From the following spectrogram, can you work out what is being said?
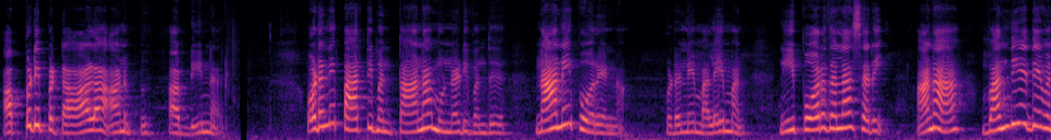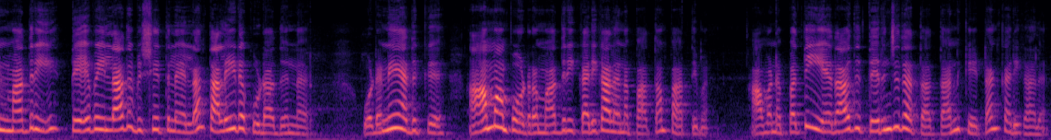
அப்படிப்பட்ட ஆளாக அனுப்பு அப்படின்னார். உடனே பார்த்திபன் தானா முன்னாடி வந்து நானே போகிறேன்னா உடனே மலையமான் நீ போகிறதெல்லாம் சரி. ஆனால் வந்தியத்தேவன் மாதிரி தேவையில்லாத விஷயத்துல எல்லாம் தலையிடக்கூடாதுன்னார். உடனே அதுக்கு ஆமாம் போடுற மாதிரி கரிகாலனை பார்த்தான் பார்த்திபன். அவனை பற்றி ஏதாவது தெரிஞ்சுதா தாத்தான்னு கேட்டான் கரிகாலன்.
